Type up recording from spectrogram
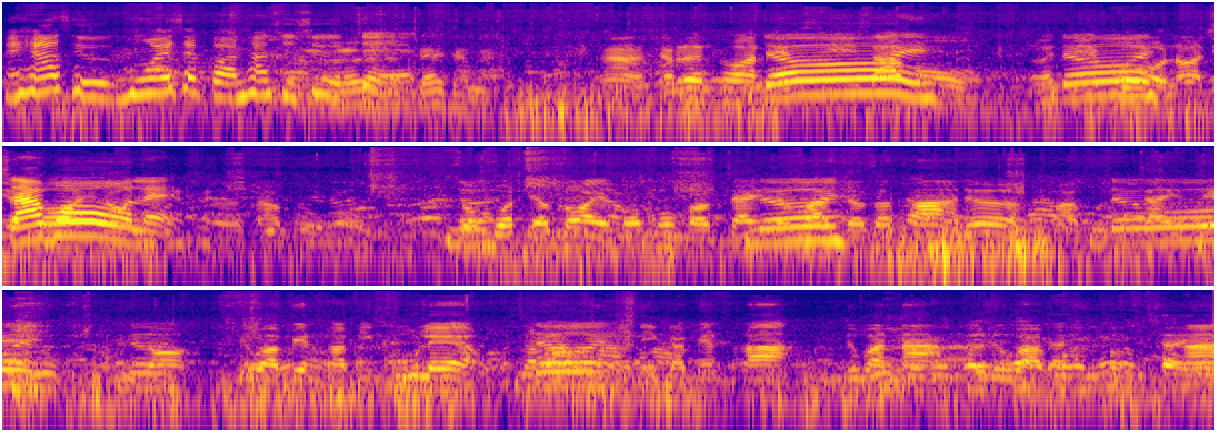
ให้ห้าถือหวยซะก่อนห้าสิชื่อแจกได้ทำไมอ่าเจริญพรโดยเอฟซีซาโบเออเจ๊โบเนาะเรียบร้อยเนาะโดยซาโบแหละ เออซาโบสมบทเรียบร้อยขอมุกขอบใจโดเจ้ายภาพเจ้าสัทธาเด้อมาภูมิใจแทนโดยเนาะที่ว่าเป็นพระภิกขุแล้วโดยอันนี้ก็แม่นพระหรือว่านาคหรือว่าอ่า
